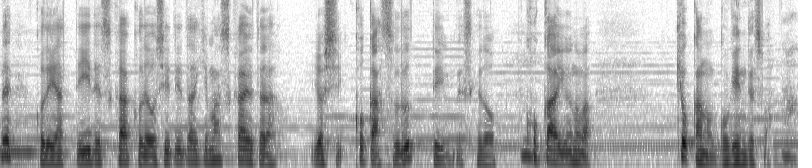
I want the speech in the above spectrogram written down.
でこれやっていいですか？これ教えていただけますか？言ったらよし許可するっていうんですけど許可いうのは許可の語源ですわ。は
